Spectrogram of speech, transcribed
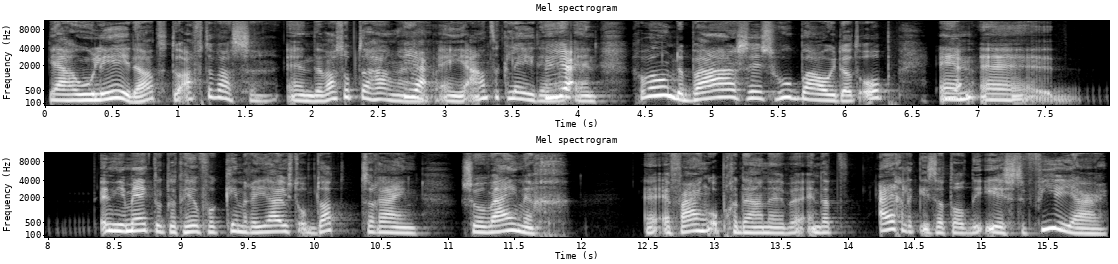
Ja, hoe leer je dat? Door af te wassen en de was op te hangen Ja. en je aan te kleden. Ja. En gewoon de basis, hoe bouw je dat op? En, eh, en je merkt ook dat heel veel kinderen juist op dat terrein zo weinig eh, ervaring opgedaan hebben. En dat eigenlijk is dat al de eerste vier jaar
